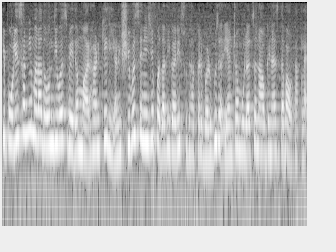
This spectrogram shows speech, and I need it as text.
की पोलिसांनी मला दोन दिवस बेदम मारहाण केली आणि शिवसेनेचे पदाधिकारी सुधाकर बडगुजर यांच्या मुलाचं नाव घेण्यास दबाव टाकलाय.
